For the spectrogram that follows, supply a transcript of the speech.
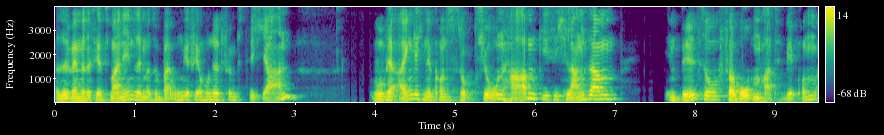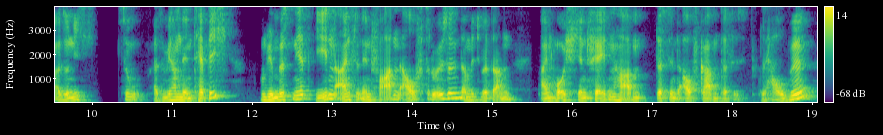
also wenn wir das jetzt mal nehmen, sind wir so bei ungefähr 150 Jahren, wo wir eigentlich eine Konstruktion haben, die sich langsam im Bild so verwoben hat. Wir kommen also nicht zu, also wir haben den Teppich und wir müssen jetzt jeden einzelnen Faden aufdröseln, damit wir dann ein Häufchen Fäden haben. Das sind Aufgaben, das ist Glaube,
